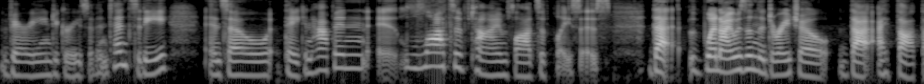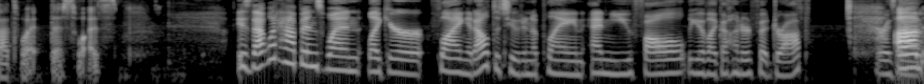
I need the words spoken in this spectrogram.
varying degrees of intensity. And so they can happen eh, lots of times, lots of places. That when I was in the derecho, that I thought that's what this was. Is that what happens when like you're flying at altitude in a plane and you fall? You have like a hundred foot drop, or is that Um,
